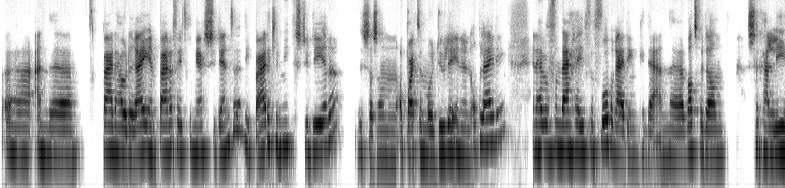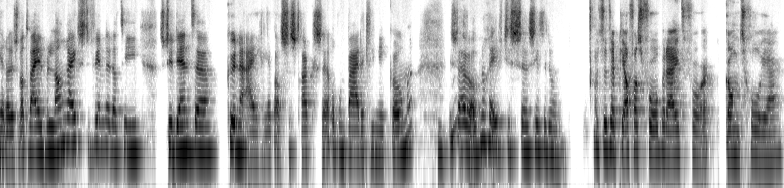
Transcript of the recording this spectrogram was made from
uh, aan de paardenhouderij en paraveterinair studenten die paardenkliniek studeren. Dus dat is een aparte module in hun opleiding. En dan hebben we vandaag even voorbereiding gedaan, uh, wat we dan ze gaan leren. Dus wat wij het belangrijkste vinden dat die studenten kunnen eigenlijk als ze straks uh, op een paardenkliniek komen. Dus daar hebben we ook nog eventjes uh, zitten doen. Dus dat heb je alvast voorbereid voor komend schooljaar?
